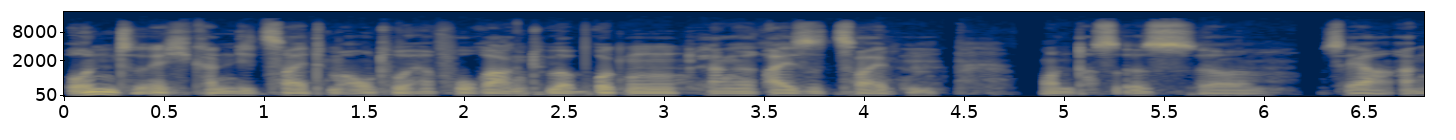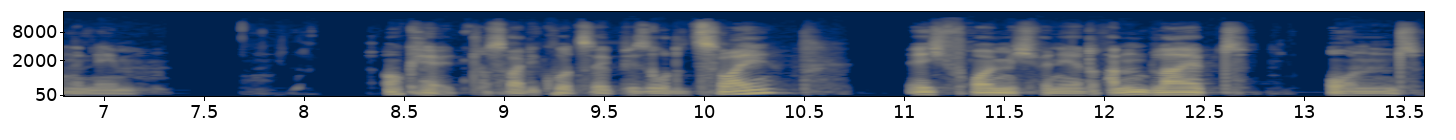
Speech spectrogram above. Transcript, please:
Und ich kann die Zeit im Auto hervorragend überbrücken, lange Reisezeiten. Und das ist äh, sehr angenehm. Okay, das war die kurze Episode 2. Ich freue mich, wenn ihr dran bleibt. Und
